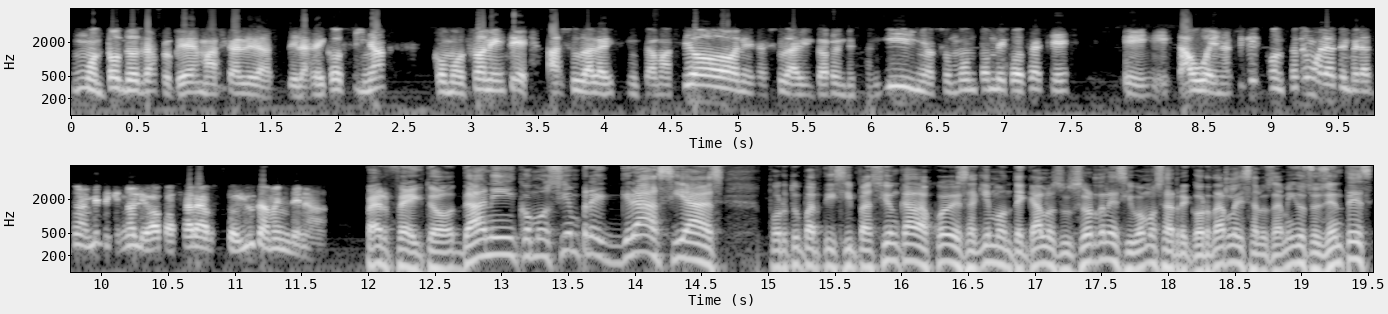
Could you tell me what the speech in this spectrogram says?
un montón de otras propiedades más allá de las de las de cocina como son este ayuda a las inflamaciones ayuda al torrente sanguíneo un montón de cosas que eh, está bueno. Así que conservemos la temperatura ambiente que no le va a pasar absolutamente nada Perfecto. Dani, como siempre, gracias por tu participación cada jueves aquí en Montecarlo, sus órdenes, y vamos a recordarles a los amigos oyentes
